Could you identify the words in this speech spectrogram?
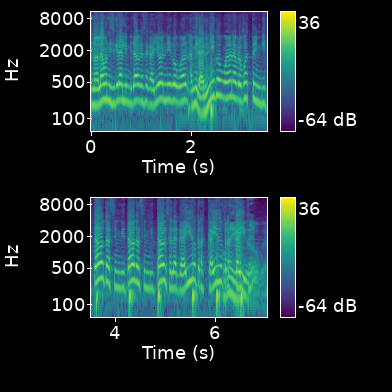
no hablamos ni siquiera del invitado que se cayó. El Nico, weón. Ah, mira, el Nico, weón, ha propuesto invitado tras invitado tras invitado y se le ha caído tras caído tras caído, weón.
